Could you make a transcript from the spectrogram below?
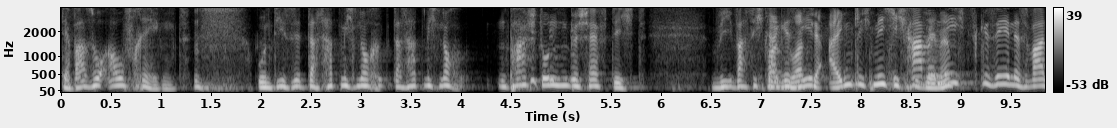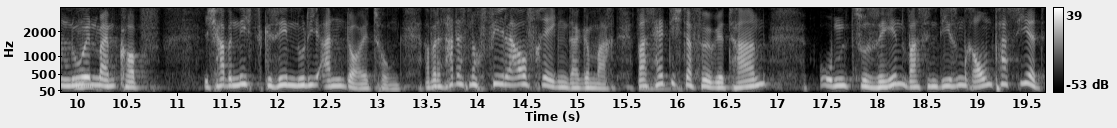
der war so aufregend. Und diese, das hat mich noch, das hat mich noch ein paar Stunden beschäftigt. Wie, was ich da Du gesehen hast ja eigentlich nichts Ich habe gesehen, ne? nichts gesehen, es war nur in meinem Kopf. Ich habe nichts gesehen, nur die Andeutung. Aber das hat es noch viel aufregender gemacht. Was hätte ich dafür getan, um zu sehen, was in diesem Raum passiert?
